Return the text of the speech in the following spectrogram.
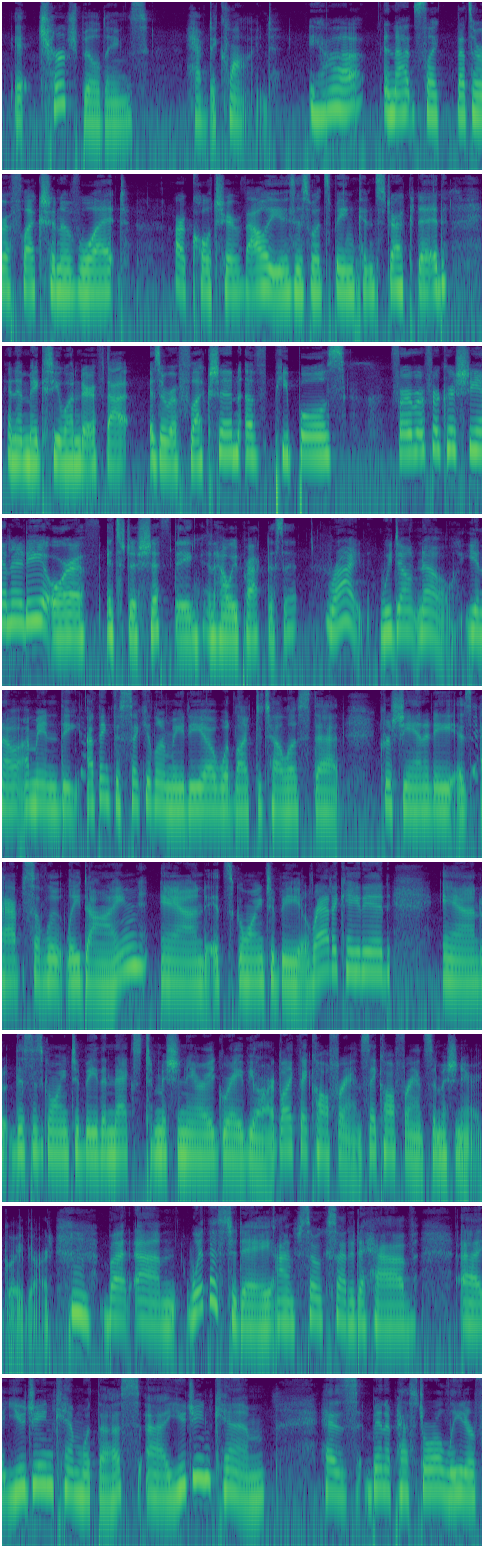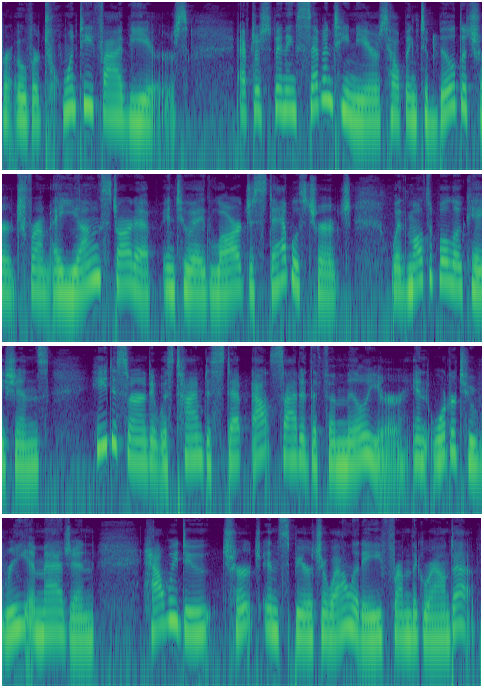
it, church buildings have declined. Yeah, and that's like that's a reflection of what our culture values is what's being constructed. And it makes you wonder if that is a reflection of people's fervor for Christianity or if it's just shifting in how we practice it. Right. We don't know. You know, I mean, the I think the secular media would like to tell us that Christianity is absolutely dying and it's going to be eradicated and this is going to be the next missionary graveyard, like they call France. They call France the missionary graveyard. Hmm. But um, with us today, I'm so excited to have uh, Eugene Kim with us. Uh, Eugene Kim has been a pastoral leader for over 25 years. After spending 17 years helping to build a church from a young startup into a large established church with multiple locations, he discerned it was time to step outside of the familiar in order to reimagine how we do church and spirituality from the ground up.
